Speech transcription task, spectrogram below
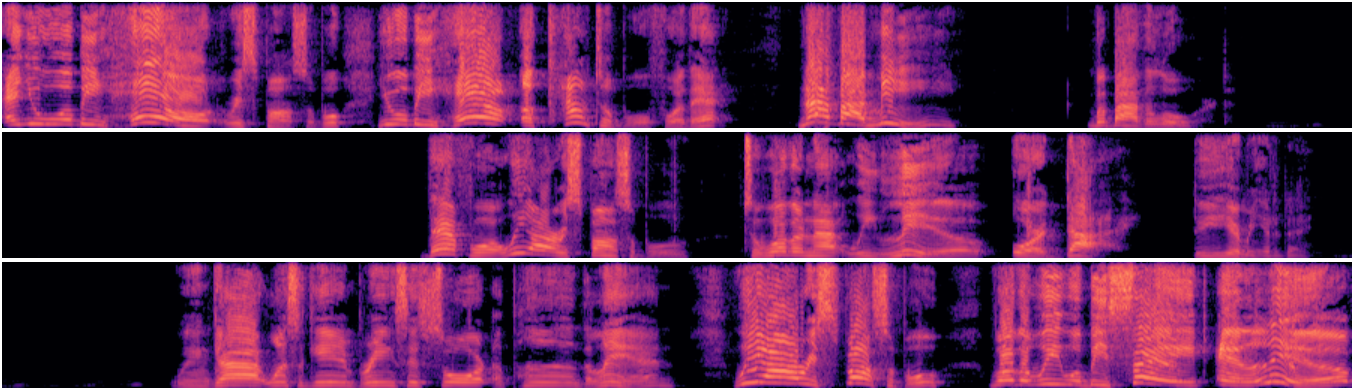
And you will be held responsible. You will be held accountable for that, not by me, but by the Lord. Therefore, we are responsible to whether or not we live or die. Do you hear me here today? When God once again brings his sword upon the land, we are responsible whether we will be saved and live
